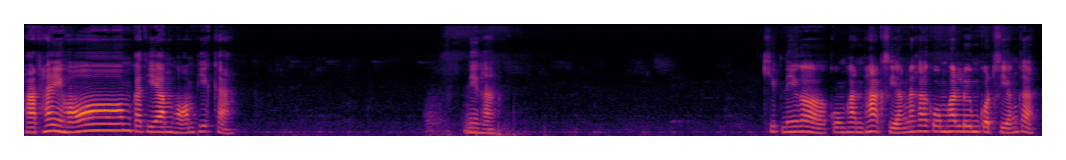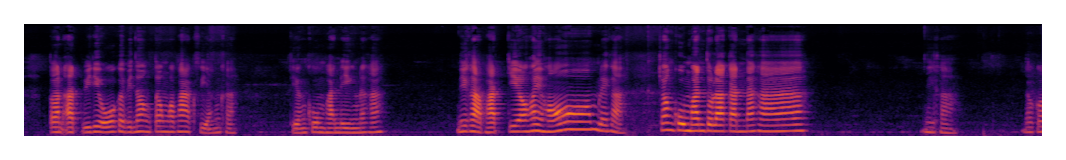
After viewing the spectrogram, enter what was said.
ผัดให้หอมกระเทียมหอมพริกค่ะ นี่ค่ะ คลิปนี้ก็คุมพันภาคเสียงนะคะคุมพันลืมกดเสียงค่ะ ตอนอัดวิดีโอค่ะพี่น้องต้องมาภาคเสียงค่ะ เสียงคุมพันเองนะคะ นี่ค่ะ ผัดเจียวให้หอมเลยค่ะ ช่องคุมพันตุลากันนะคะ นี่ค่ะ แล้วก็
